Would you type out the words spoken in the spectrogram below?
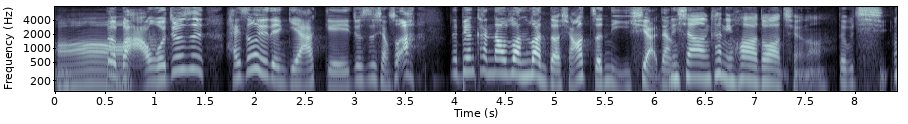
啊，对吧？我就是还是会有点压给，就是想说啊。那边看到乱乱的，想要整理一下，这样。你想想看，你花了多少钱啊？对不起，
